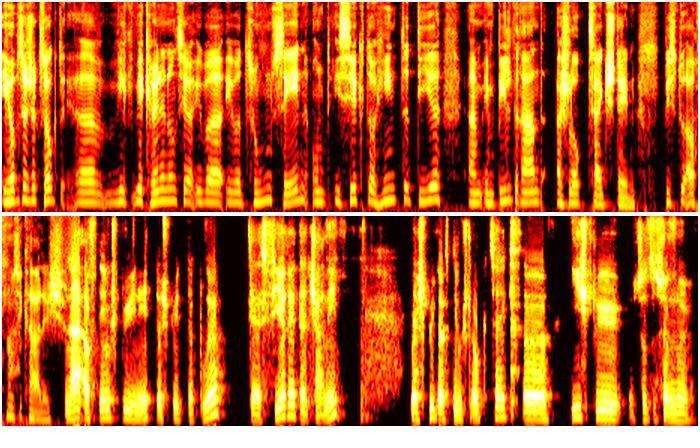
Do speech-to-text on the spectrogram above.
ich habe es ja schon gesagt, äh, wir, wir können uns ja über, über Zoom sehen und ich sehe da hinter dir ähm, im Bildrand ein Schlagzeug stehen. Bist du auch musikalisch? Nein, auf dem spiele ich nicht. Da spielt der Bur, der ist Viere, der Gianni. Der spielt auf dem Schlagzeug. Äh, ich spiele sozusagen nur,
